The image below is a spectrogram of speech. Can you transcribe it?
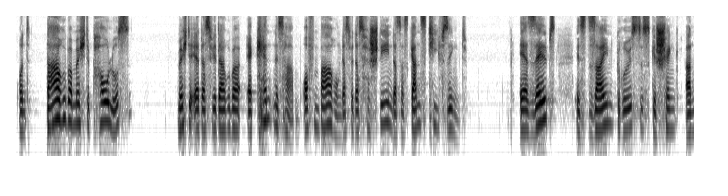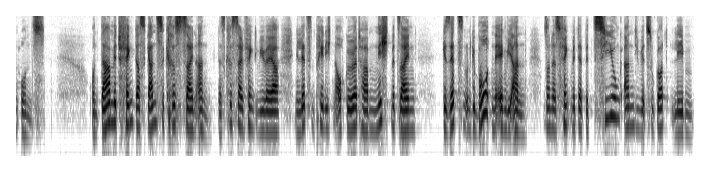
Und darüber möchte Paulus möchte er, dass wir darüber Erkenntnis haben, Offenbarung, dass wir das verstehen, dass das ganz tief sinkt. Er selbst ist sein größtes Geschenk an uns. Und damit fängt das ganze Christsein an. Das Christsein fängt, wie wir ja in den letzten Predigten auch gehört haben, nicht mit seinen Gesetzen und Geboten irgendwie an, sondern es fängt mit der Beziehung an, die wir zu Gott leben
